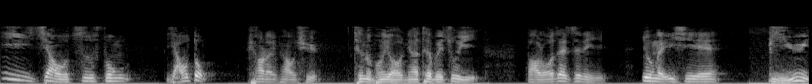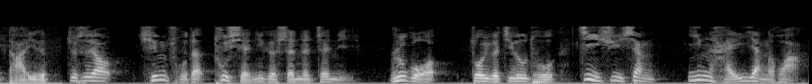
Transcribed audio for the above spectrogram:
异教之风摇动，飘来飘去。听众朋友，你要特别注意，保罗在这里用了一些比喻啊，一个就是要清楚的凸显一个神的真理。如果作为一个基督徒继续像婴孩一样的话，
